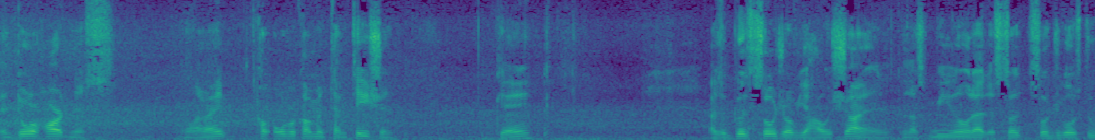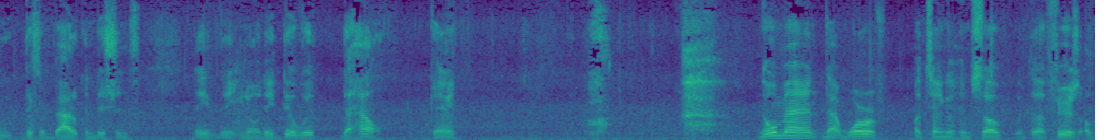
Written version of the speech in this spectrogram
Endure hardness. Alright? Overcoming temptation. Okay? As a good soldier of Yahweh Shai, and we know that a soldier goes through different battle conditions. They, they, you know, they deal with the hell. Okay? No man that warreth attendeth himself with the affairs of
